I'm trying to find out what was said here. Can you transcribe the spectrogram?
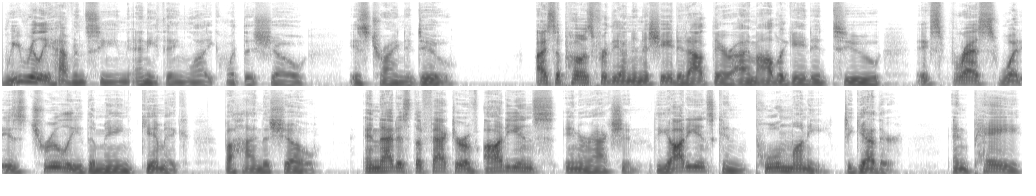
we really haven't seen anything like what this show is trying to do. I suppose for the uninitiated out there, I'm obligated to express what is truly the main gimmick behind the show, and that is the factor of audience interaction. The audience can pool money together and pay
